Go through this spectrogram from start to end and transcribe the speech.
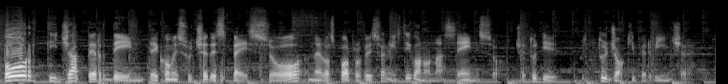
porti già perdente, come succede spesso nello sport professionistico, non ha senso. Cioè tu, ti, tu giochi per vincere.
